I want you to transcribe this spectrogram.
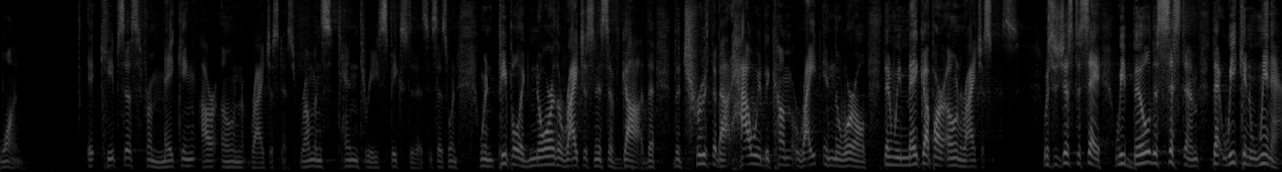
One, it keeps us from making our own righteousness. Romans 10:3 speaks to this. He says when, when people ignore the righteousness of God, the, the truth about how we become right in the world, then we make up our own righteousness. Which is just to say, we build a system that we can win at.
